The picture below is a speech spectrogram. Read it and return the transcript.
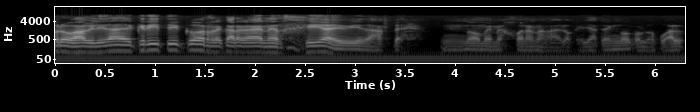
Probabilidad de crítico, recarga de energía y vida. no me mejora nada de lo que ya tengo, con lo cual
